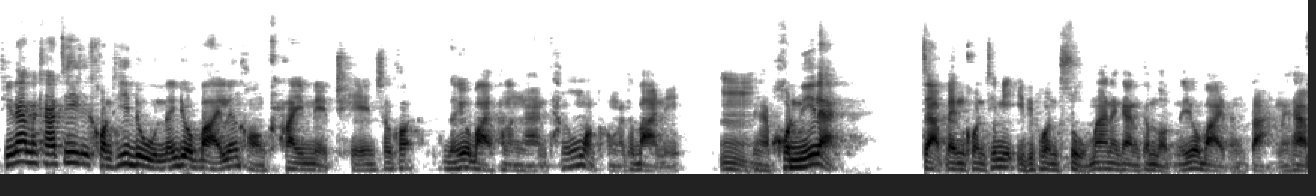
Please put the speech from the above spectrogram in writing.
จีน่าแมคคาร์ทีคือคนที่ดูนโยบายเรื่องของ climate change แล้วก็นโยบายพลังงานทั้งหมดของรัฐบาลนี้อืมนะครับคนนี้แหละ จะเป็นคนที่มีอิทธิพลสูงมากในการกำหนดนโยบายต่างๆนะครับ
